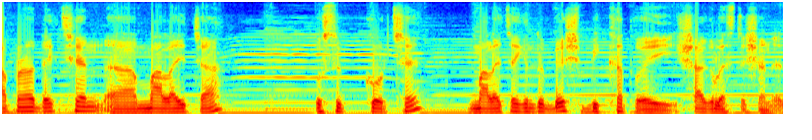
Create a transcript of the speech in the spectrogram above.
আপনারা দেখছেন আহ, মালাই চা প্রস্তুত করছে। চা কিন্তু বেশ বিখ্যাত এই সাগলা স্টেশনের।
